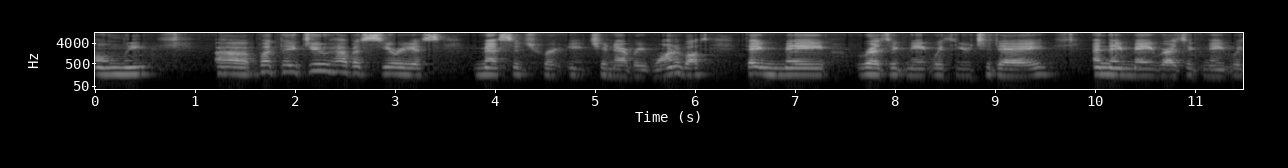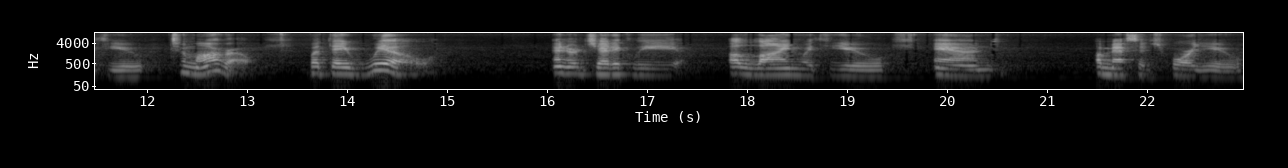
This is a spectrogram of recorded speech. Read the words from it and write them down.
only, uh, but they do have a serious message for each and every one of us. They may resonate with you today, and they may resonate with you tomorrow, but they will energetically align with you and a message for you.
